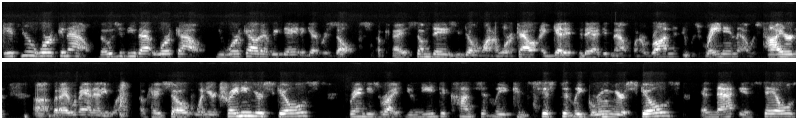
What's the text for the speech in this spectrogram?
If you're working out, those of you that work out, you work out every day to get results. Okay. Some days you don't want to work out. I get it. Today I did not want to run. It was raining. I was tired, uh, but I ran anyway. Okay. So when you're training your skills, Brandy's right. You need to constantly, consistently groom your skills and that is sales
